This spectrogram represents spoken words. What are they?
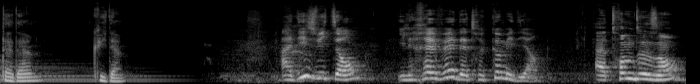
Tadam. Cuidam. À 18 ans, il rêvait d'être comédien. À 32 ans,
